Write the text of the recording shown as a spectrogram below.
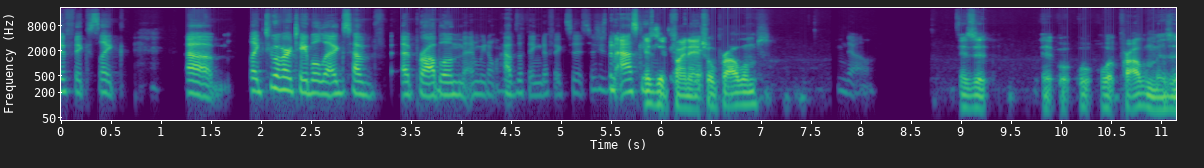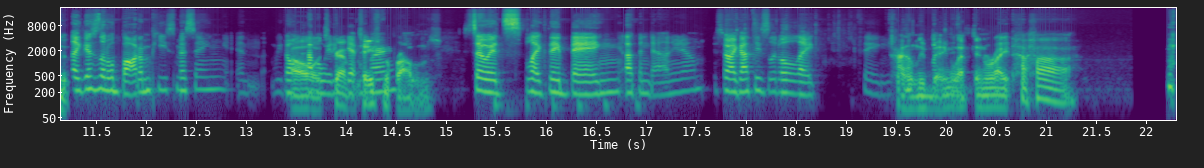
to fix like um like two of our table legs have a problem and we don't have the thing to fix it. So she's been asking Is it financial problems? No. Is it, eh, it wh- what problem is it? Like there's a little bottom piece missing and we don't have Oh, a it's way to get gravitational more. problems. So it's like they bang up and down, you know? So I got these little like things. I only bang left and right. Haha.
